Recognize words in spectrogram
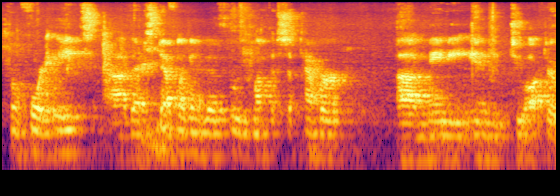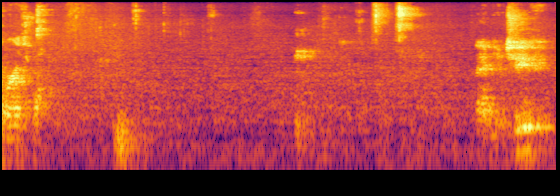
from 4 to 8. Uh, That's definitely going to go through the month of September, uh, maybe into October as well. Thank you, Chief.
